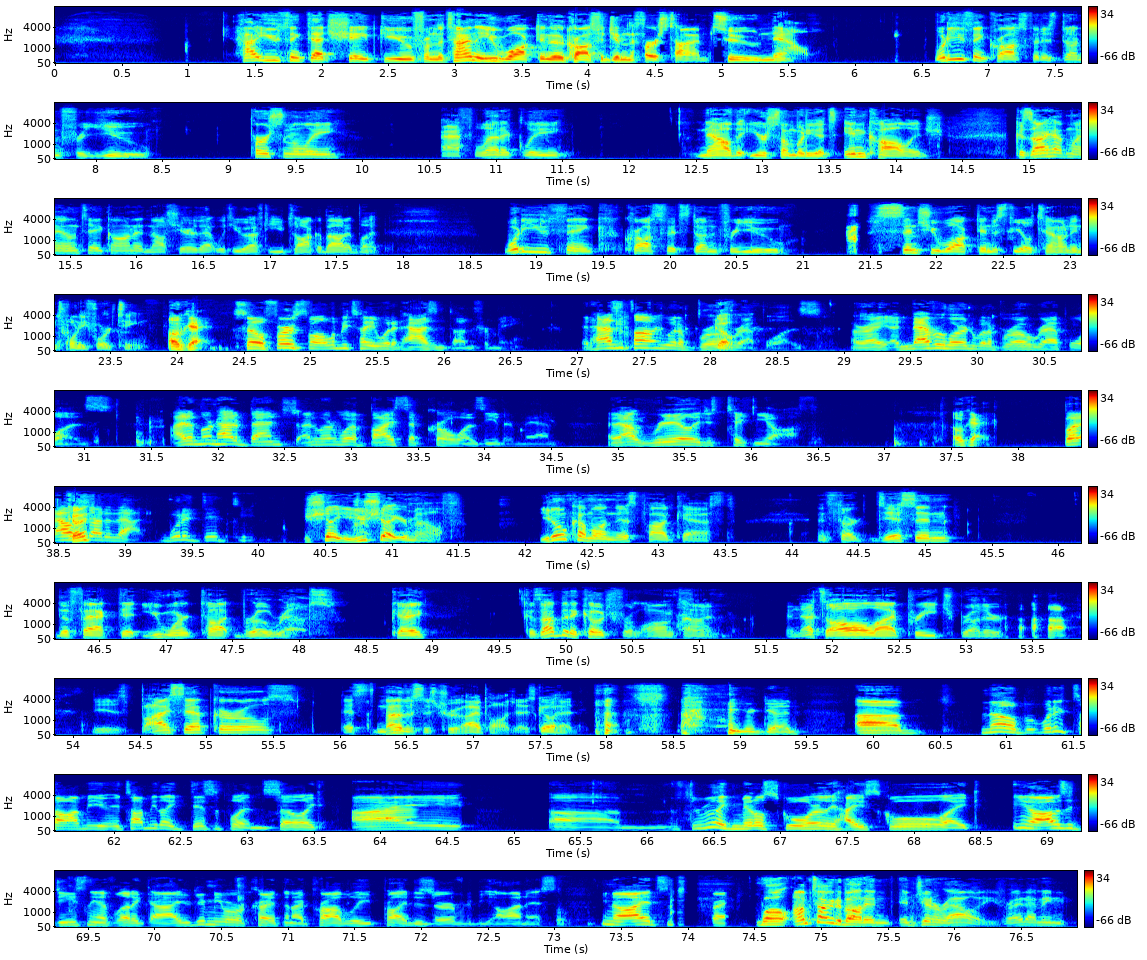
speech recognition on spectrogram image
how you think that shaped you from the time that you walked into the CrossFit gym the first time to now. What do you think CrossFit has done for you personally, athletically, now that you're somebody that's in college? Because I have my own take on it, and I'll share that with you after you talk about it. But what do you think CrossFit's done for you since you walked into Steeltown in 2014? Okay, so first of all, let me tell you what it hasn't done for me. It hasn't taught me what a bro Go. rep was. All right. I never learned what a bro rep was. I didn't learn how to bench. I didn't learn what a bicep curl was either, man. And that really just ticked me off. Okay. But outside okay. of that, what it did to you shut you shut your mouth. You don't come on this podcast and start dissing the fact that you weren't taught bro reps. Okay? Because I've been a coach for a long time. And that's all I preach, brother. is bicep curls, that's none of this is true. I apologize. Go ahead. You're good. Um, no, but what it taught me, it taught me like discipline. So like I, um, through like middle school, early high school, like you know, I was a decently athletic guy. You're giving me more credit than I probably probably deserve, to be honest. You know, I had some. Well, I'm talking about in, in generalities, right? I mean,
